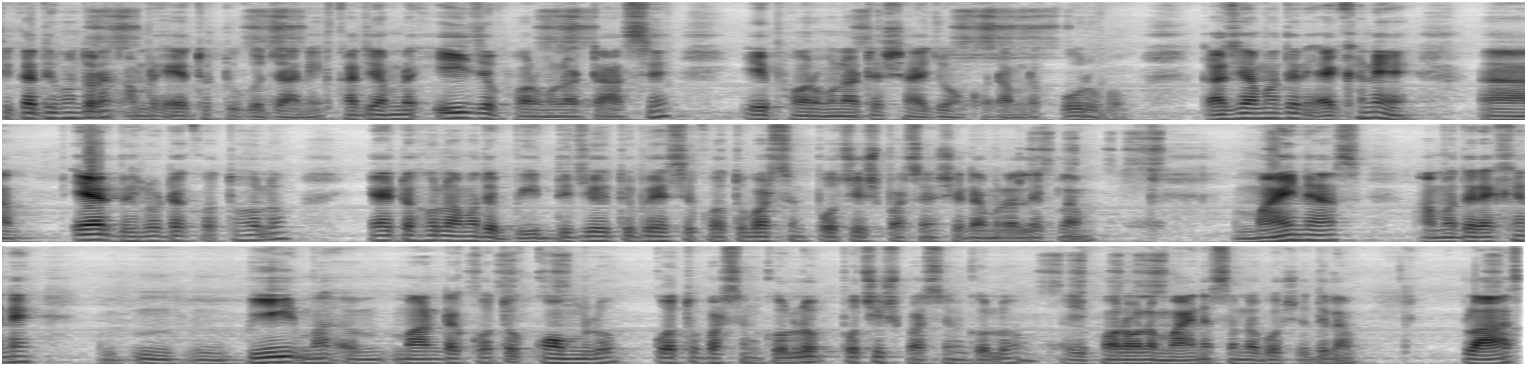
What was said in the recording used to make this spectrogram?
শিক্ষার্থী বন্ধুরা, আমরা এতটুকু জানি। কাজে আমরা এই যে ফর্মুলাটা আছে, এই ফর্মুলাটার সাহায্যে অঙ্কটা আমরা করব। কাজে আমাদের এখানে এর ভ্যালুটা কত হলো? এটা হলো আমাদের বৃদ্ধি যেহেতু পেয়েছে, কত পার্সেন্ট? পঁচিশ পার্সেন্ট সেটা আমরা লিখলাম। মাইনাস আমাদের এখানে বির মানটা কত কমলো? কত পার্সেন্ট করল? পঁচিশ পার্সেন্ট করল। এই ফর্মুলা মাইনাস আমরা বসে দিলাম। প্লাস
